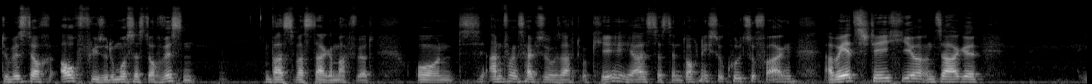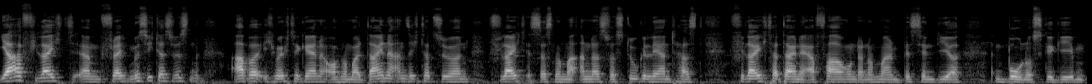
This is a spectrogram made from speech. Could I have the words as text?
du bist doch auch Physio, du musst das doch wissen, was, was da gemacht wird. Und anfangs habe ich so gesagt, okay, ja, ist das denn doch nicht so cool zu fragen. Aber jetzt stehe ich hier und sage, ja, vielleicht, ähm, vielleicht müsste ich das wissen, aber ich möchte gerne auch nochmal deine Ansicht dazu hören. Vielleicht ist das nochmal anders, was du gelernt hast. Vielleicht hat deine Erfahrung dann nochmal ein bisschen dir einen Bonus gegeben.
